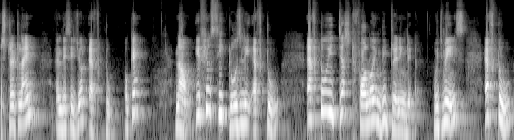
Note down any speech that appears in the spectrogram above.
straight line and this is your f2, okay? Now, if you see closely f2, f2 is just following the training data, which means f2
